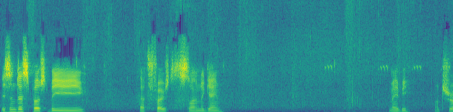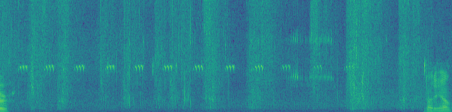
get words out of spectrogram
Isn't this supposed to be that first Slender game? Maybe? Not sure. Bloody hell.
